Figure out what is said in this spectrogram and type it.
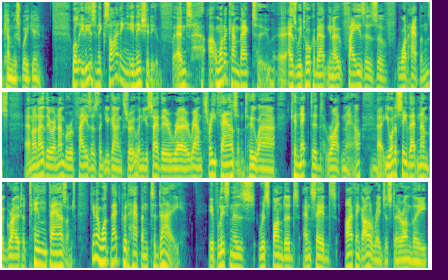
come this weekend. Well, it is an exciting initiative, and I want to come back to uh, as we talk about you know phases of what happens. And I know there are a number of phases that you're going through, and you say there are uh, around three thousand who are connected right now. Uh, you want to see that number grow to ten thousand. Do you know what that could happen today? If listeners responded and said, "I think I'll register on the."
